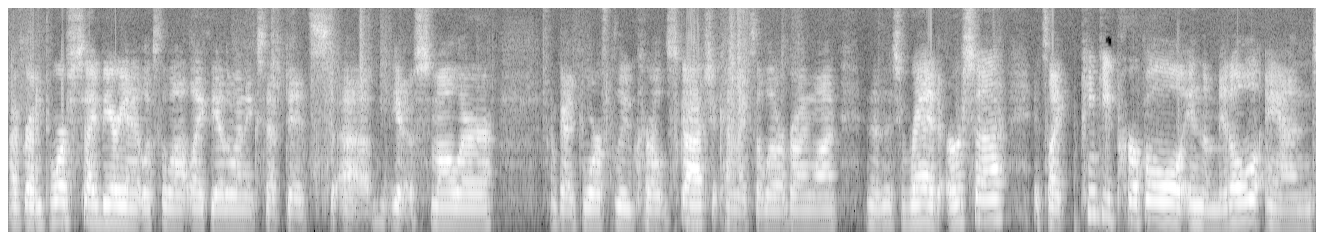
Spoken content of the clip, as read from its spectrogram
I've grown dwarf Siberian. It looks a lot like the other one, except it's, uh, you know, smaller. I've got dwarf blue curled scotch. It kind of makes a lower growing one. And then this red Ursa. It's like pinky purple in the middle and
